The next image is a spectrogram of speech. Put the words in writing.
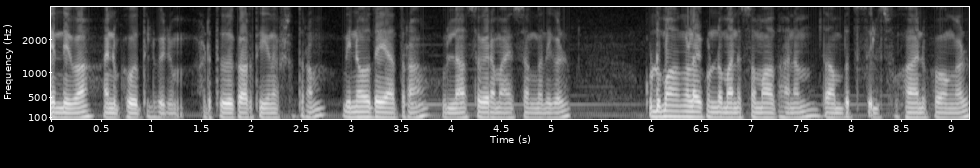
എന്നിവ അനുഭവത്തിൽ വരും. അടുത്തത് കാർത്തിക നക്ഷത്രം. വിനോദയാത്ര ഉല്ലാസകരമായ സംഗതികൾ കുടുംബാംഗങ്ങളെ കൊണ്ട് മനസ്സമാധാനം ദാമ്പത്യത്തിൽ സുഖാനുഭവങ്ങൾ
